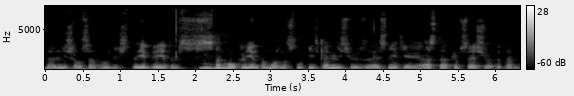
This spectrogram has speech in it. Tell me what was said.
дальнейшего сотрудничества. И при этом с Мгм. такого клиента можно слупить комиссию за снятие остатков со счета там,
